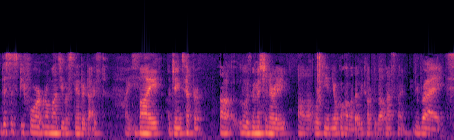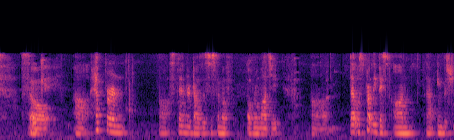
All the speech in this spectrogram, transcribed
this is before Romaji was standardized by James Hepburn, uh, who was the missionary uh, working in Yokohama that we talked about last time. Right. So okay. uh, Hepburn uh, standardized the system of, of Romaji uh, that was partly based on uh, English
